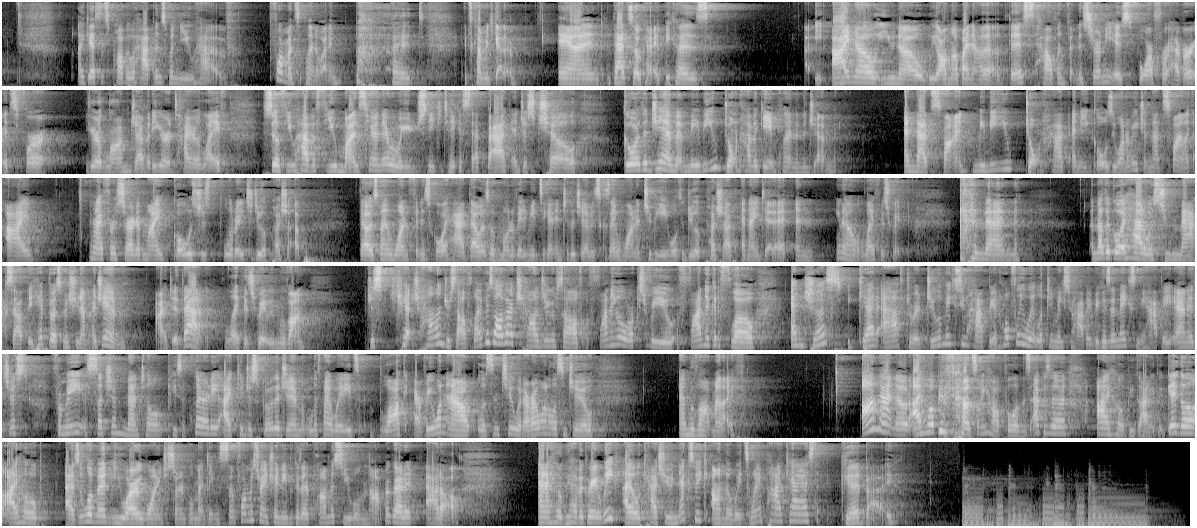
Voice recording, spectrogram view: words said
I guess it's probably what happens when you have four months to plan a wedding, but it's coming together. And that's okay because I know, you know, we all know by now that this health and fitness journey is for forever. It's for your longevity, your entire life. So if you have a few months here and there where you just need to take a step back and just chill, go to the gym, maybe you don't have a game plan in the gym. And that's fine. Maybe you don't have any goals you want to reach, and that's fine. Like I, when I first started, my goal was just literally to do a push up. That was my one fitness goal I had. That was what motivated me to get into the gym is because I wanted to be able to do a push up and I did it. And, you know, life was great. And then another goal I had was to max out the hip thrust machine at my gym. I did that. Life is great. We move on. Just challenge yourself. Life is all about challenging yourself, finding what works for you, find a good flow, and just get after it. Do what makes you happy. And hopefully, weightlifting makes you happy because it makes me happy. And it's just, for me, it's such a mental piece of clarity. I can just go to the gym, lift my weights, block everyone out, listen to whatever I want to listen to, and move on with my life. On that note, I hope you found something helpful in this episode. I hope you got a good giggle. I hope as a woman, you are going to start implementing some form of strength training because I promise you will not regret it at all. And I hope you have a great week. I will catch you next week on the Weights and Wine podcast. Goodbye.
